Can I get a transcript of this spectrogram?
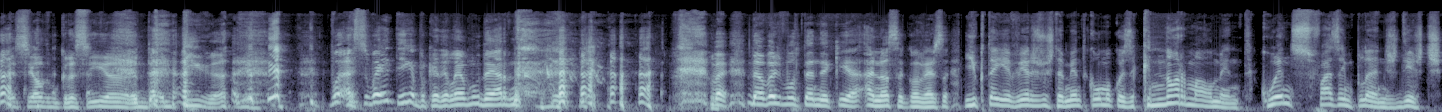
A social-democracia antiga. A sua é antiga, porque a dele é moderna. Bem, não, mas voltando aqui à, à, nossa conversa, e o que tem a ver justamente com uma coisa que normalmente, quando se fazem planos destes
